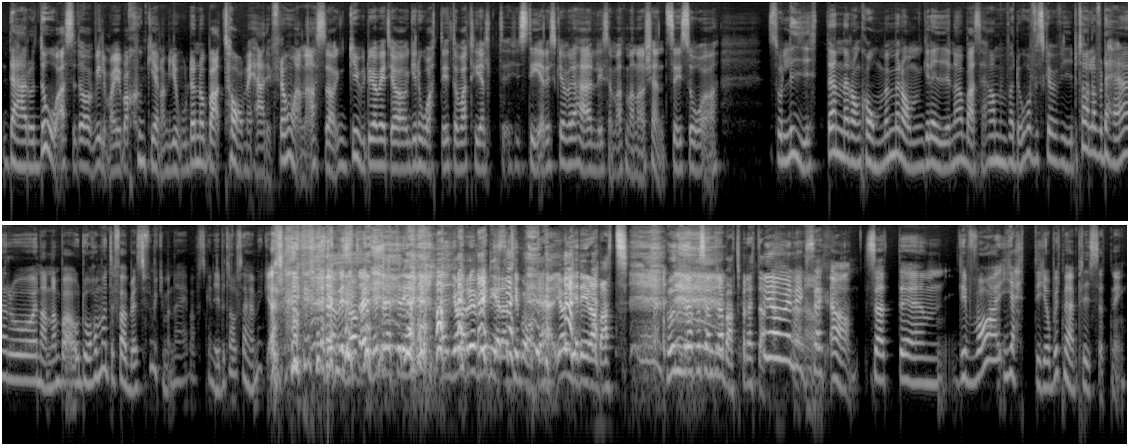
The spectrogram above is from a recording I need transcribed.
där och då, alltså då vill man ju bara sjunka genom jorden och bara ta mig härifrån. Alltså gud, jag vet jag har gråtit och varit helt hysterisk över det här, liksom att man har känt sig så så liten när de kommer med de grejerna och bara säger, ja men vadå, varför ska vi betala för det här? Och en annan bara, och då har man inte förberett sig för mycket, men nej, varför ska ni betala så här mycket? Jag har väldigt rätt i det. Jag reviderar tillbaka här. Jag ger dig rabatt. 100% rabatt på detta. Ja men exakt. Ja. Så att ehm, det var jättejobbigt med prissättning.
